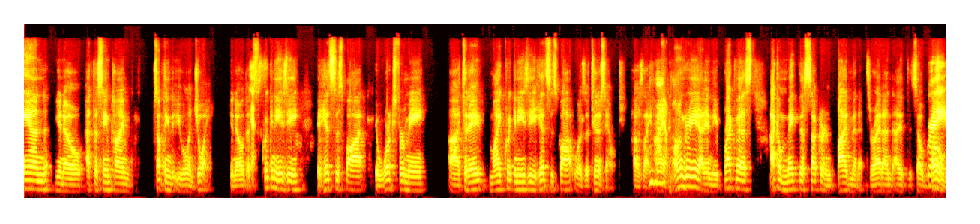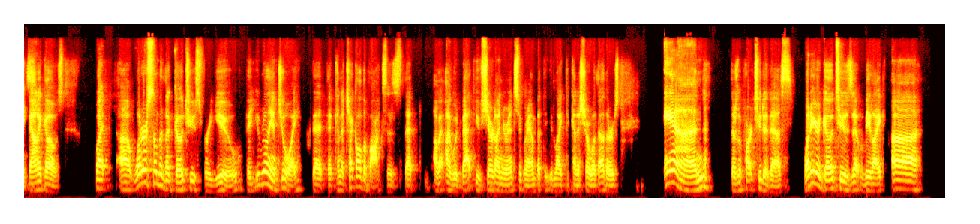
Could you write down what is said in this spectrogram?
and you know at the same time something that you will enjoy you know that's yes. quick and easy. It hits the spot. It works for me. Uh, today my quick and easy hits the spot was a tuna sandwich. I was like mm-hmm. i am hungry. I didn't eat breakfast. I can make this sucker in five minutes right? And I, so right. boom down it goes. But uh, what are some of the go-to's for you that you really enjoy that, that kind of check all the boxes that I, I would bet you've shared on your Instagram, but that you'd like to kind of share with others. And there's a part two to this. What are your go-tos that would be like, uh,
